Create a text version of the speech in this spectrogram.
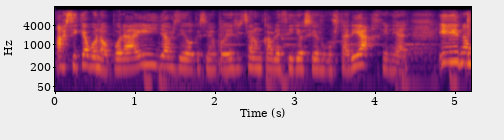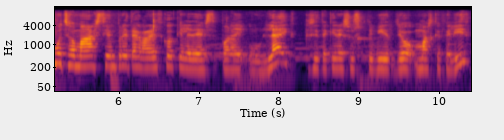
Así que bueno, por ahí ya os digo que si me podéis echar un cablecillo si os gustaría, genial. Y no mucho más, siempre te agradezco que le des por ahí un like, que si te quieres suscribir yo más que feliz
